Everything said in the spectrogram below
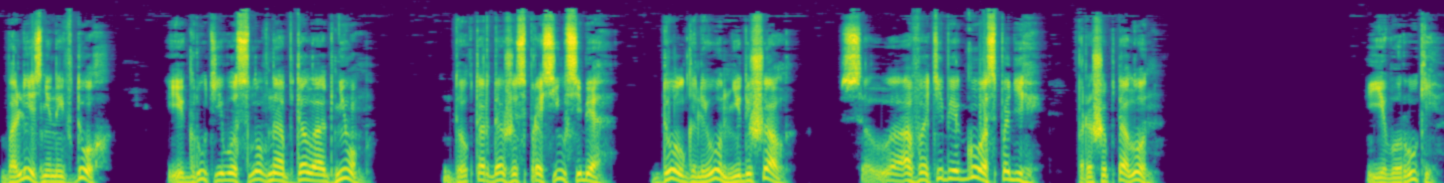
болезненный вдох, и грудь его словно обдала огнем. Доктор даже спросил себя, долго ли он не дышал. «Слава тебе, Господи!» — прошептал он. Его руки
